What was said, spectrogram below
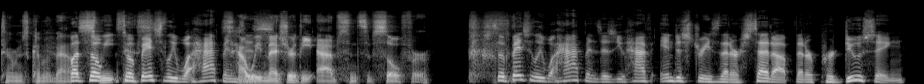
terms come about. But so so basically what happens how we measure the absence of sulfur. So basically, what happens is you have industries that are set up that are producing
